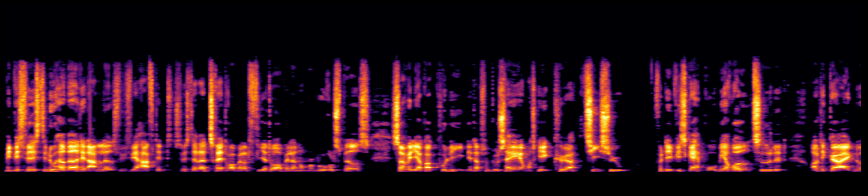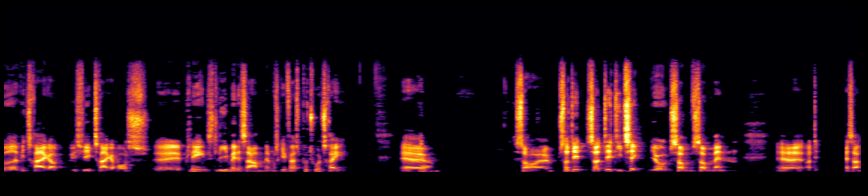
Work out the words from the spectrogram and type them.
Men hvis, hvis det nu havde været lidt anderledes, hvis vi har haft et, hvis det havde været et 3-drop eller et 4-drop eller nogle removal spells, så ville jeg godt kunne lide, netop som du sagde, at måske køre 10-7, fordi vi skal have bruge mere rød tidligt, og det gør ikke noget, at vi trækker, hvis vi ikke trækker vores øh, planes lige med det samme, men måske først på tur 3. Øh, Ja. så, øh, så, det, så det er de ting jo, som, som man, øh, og det, altså,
